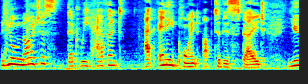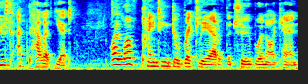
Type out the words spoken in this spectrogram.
And you'll notice that we haven't, at any point up to this stage, used a palette yet. I love painting directly out of the tube when I can.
